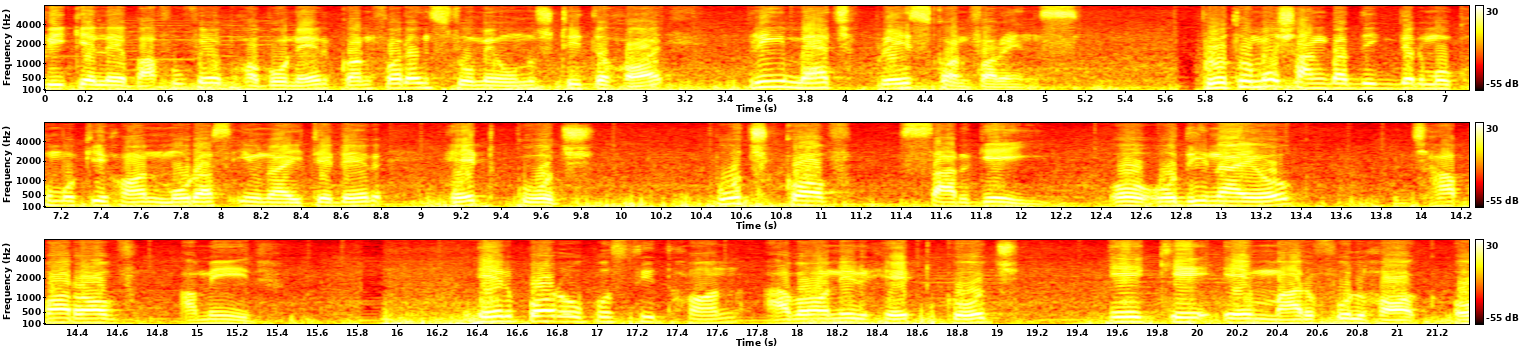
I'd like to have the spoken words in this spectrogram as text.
বিকেলে বাফুফে ভবনের কনফারেন্স রুমে অনুষ্ঠিত হয় প্রি ম্যাচ প্রেস কনফারেন্স প্রথমে সাংবাদিকদের মুখোমুখি হন মোরাস ইউনাইটেডের হেড কোচ পুচকভ সার্গেই ও অধিনায়ক ঝাপারভ আমির। এরপর উপস্থিত হন আবাহনীর head coach A K M Maruful Haque ও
